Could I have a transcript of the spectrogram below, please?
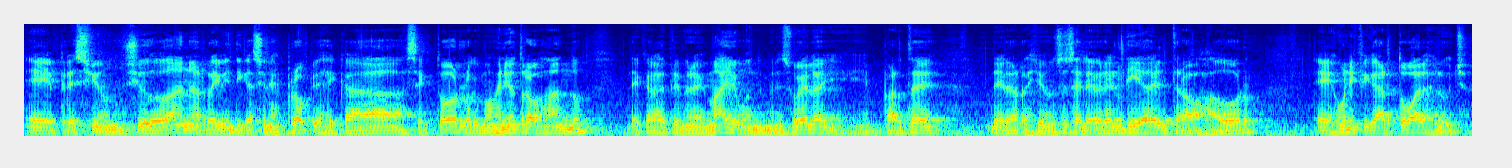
eh, presión ciudadana, reivindicaciones propias de cada sector, lo que hemos venido trabajando de cara al primero de mayo, cuando en Venezuela y en parte de la región se celebra el Día del Trabajador, es unificar todas las luchas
